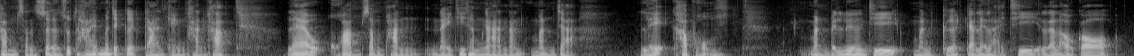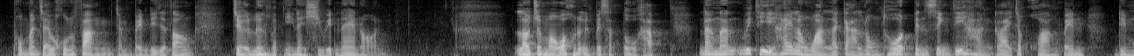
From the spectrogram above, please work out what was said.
คำสรรเสริญสุดท้ายมันจะเกิดการแข่งขันครับ แล้วความสัมพันธ์ในที่ทำงานนั้นมันจะเละครับผม มันเป็นเรื่องที่มันเกิดกันหลาย ๆ ที่แล้วเราก็ผมมั่นใจว่าคุณฟังจำเป็นที่จะต้องเจอเรื่องแบบนี้ในชีวิตแน่นอน เราจะมองว่าคนอื่นเป็นศัตรูครับ ดังนั้นวิธีให้รางวัลและการลงโทษเป็นสิ่งที่ห่างไกลจากความเป็นดิโม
